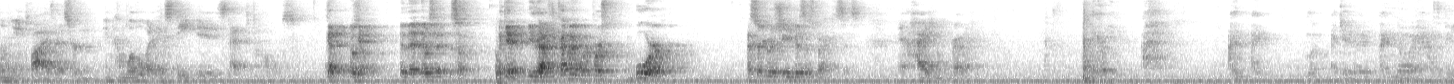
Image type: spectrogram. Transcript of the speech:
only applies at a certain income level, but I think state is at different levels. Got it. Okay. And that, that was it. So again, either I have to cut my workforce or I start doing shady business practices. Yeah, hiding. Hey, Cody, I, I look. I get it. I know I have to pay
